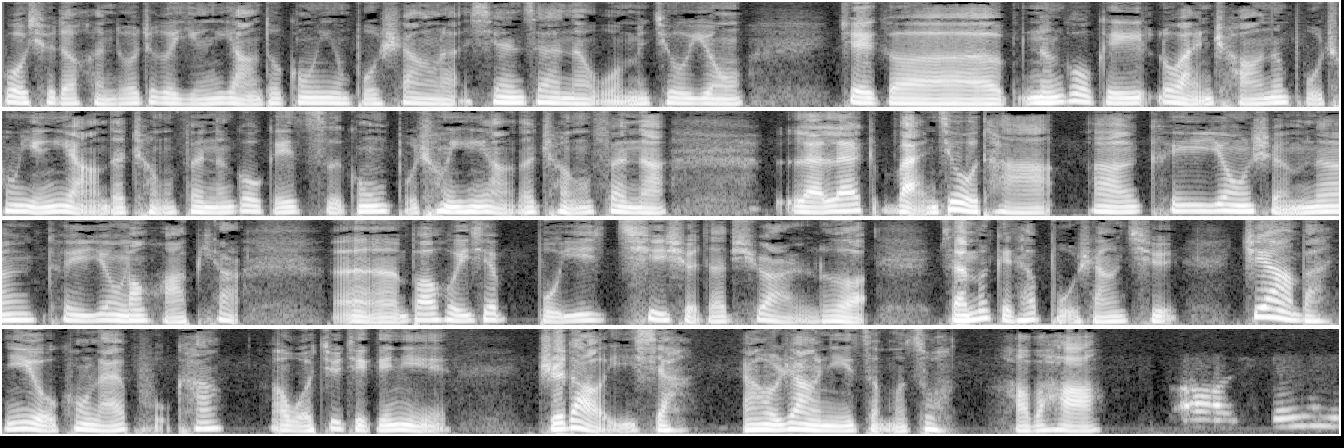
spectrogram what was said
过去的很多这个营养都供应不上了，现在呢，我们就用这个能够给卵巢呢补充营养的成分，能够给子宫补充营养的成分呢，来来挽救它啊。可以用什么呢？可以用光滑片儿，嗯、包括一些补益气血的血尔乐，咱们给它补上去。这样吧，你有空来普康啊，我具体给你指导一下，然后让你怎么做，好不好？哦，行行行，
